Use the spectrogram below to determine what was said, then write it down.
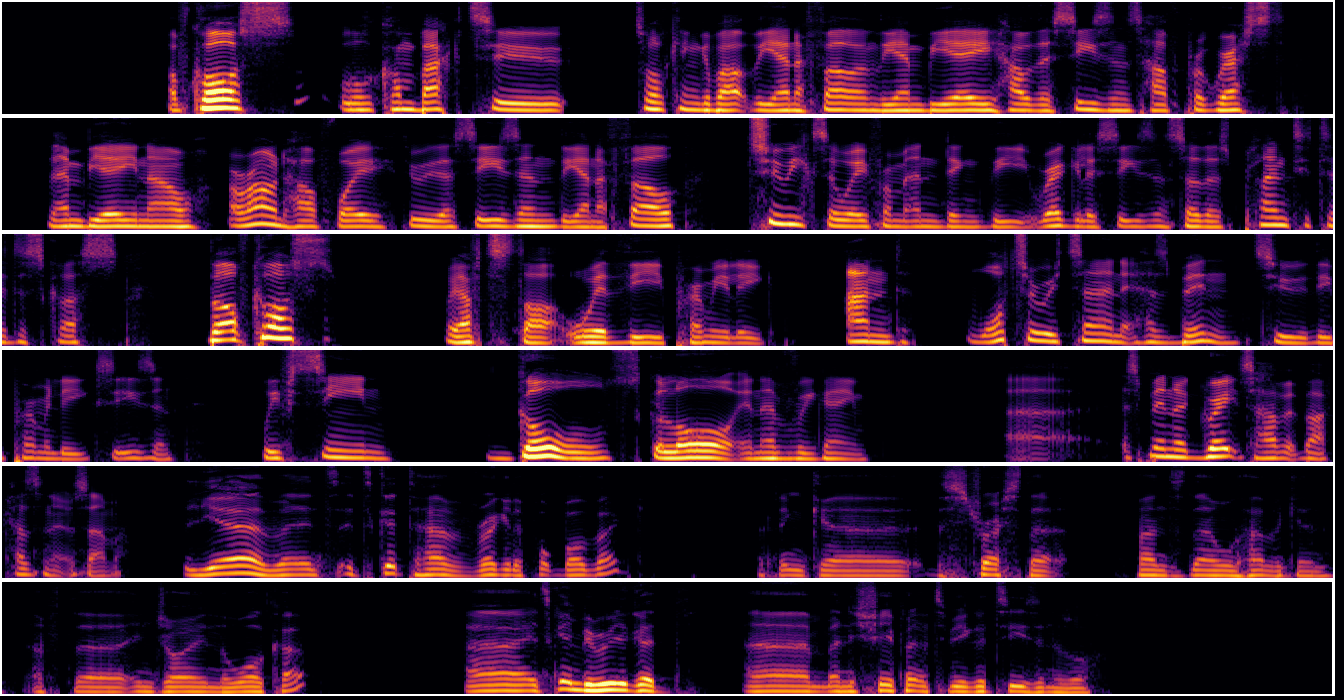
Of course, we'll come back to talking about the NFL and the NBA, how their seasons have progressed. The NBA now around halfway through their season, the NFL two weeks away from ending the regular season, so there's plenty to discuss. But of course, we have to start with the Premier League. And what a return it has been to the Premier League season. We've seen goals galore in every game. Uh, it's been a great to have it back, hasn't it, Osama? Yeah, man. It's it's good to have regular football back. I think uh, the stress that fans now will have again after enjoying the World Cup, uh, it's going to be really good. Um, and it's shaping up to be a good season as well.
